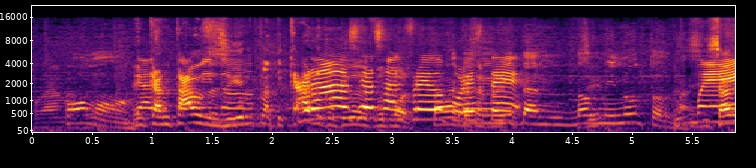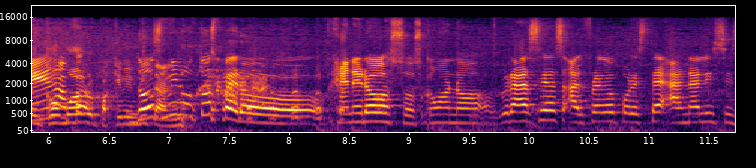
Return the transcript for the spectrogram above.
Programa. ¿Cómo? Encantados de seguir platicando Gracias. Alfredo, por este. permitan dos minutos más. Si saben cómo hablo, ¿para qué me Dos invitan? minutos, pero generosos, cómo no. Gracias, Alfredo, por este análisis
